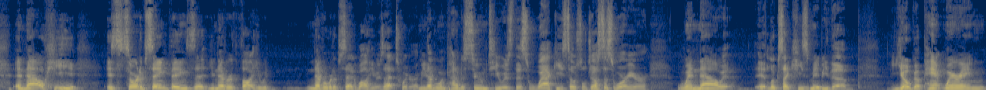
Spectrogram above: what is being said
and now he is sort of saying things that you never thought he would never would have said while he was at Twitter. I mean, everyone kind of assumed he was this wacky social justice warrior when now it it looks like he's maybe the yoga pant wearing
